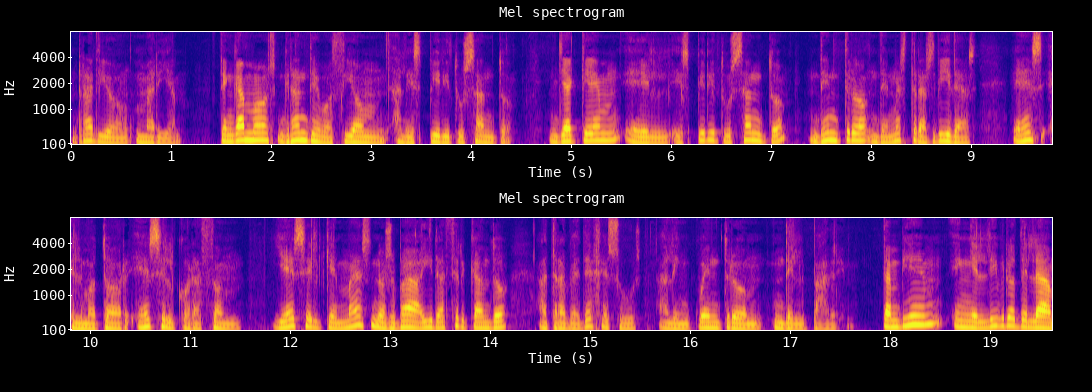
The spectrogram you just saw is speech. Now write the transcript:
Radio María. Tengamos gran devoción al Espíritu Santo ya que el Espíritu Santo dentro de nuestras vidas es el motor, es el corazón y es el que más nos va a ir acercando a través de Jesús al encuentro del Padre. También en el libro de la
